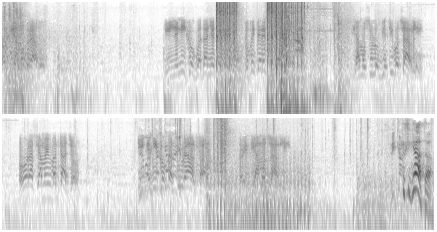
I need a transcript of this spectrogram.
Controlliamo Bravo. Il nemico guadagna terreno. Dovete recuperare. Siamo sull'obiettivo Charlie. Ora siamo in vantaggio. Il Devo nemico cattura Alfa. Prendiamo Charlie. Che figata!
